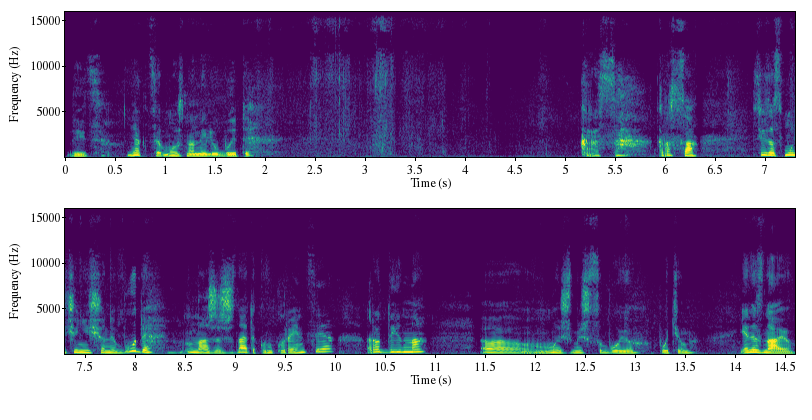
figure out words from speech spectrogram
Дивіться, як це можна не любити. Краса, краса. Всі засмучені, що не буде. У нас же знаєте, конкуренція родинна. Е, Ми ж між собою потім. Я не знаю,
